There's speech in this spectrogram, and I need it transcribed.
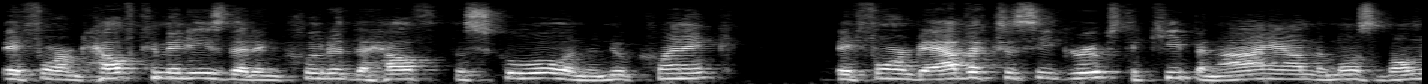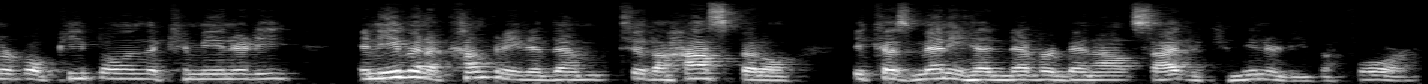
They formed health committees that included the health, the school, and the new clinic. They formed advocacy groups to keep an eye on the most vulnerable people in the community and even accompanied them to the hospital because many had never been outside the community before.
